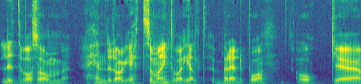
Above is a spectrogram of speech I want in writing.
lite vad som hände dag ett som man inte var helt beredd på. Och eh,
